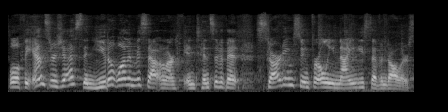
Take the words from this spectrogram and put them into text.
Well, if the answer is yes, then you don't want to miss out on our intensive event starting soon for only $97.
